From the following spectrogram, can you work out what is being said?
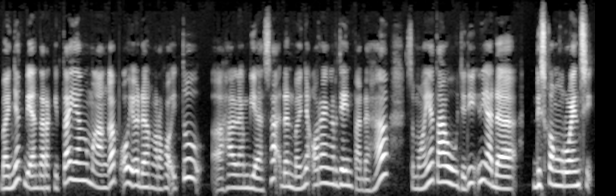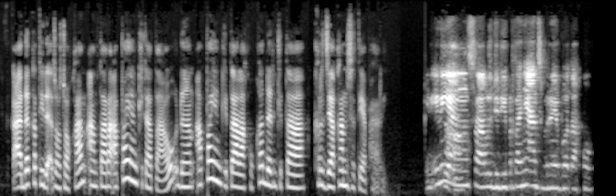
banyak di antara kita yang menganggap oh ya udah ngerokok itu uh, hal yang biasa dan banyak orang yang ngerjain padahal semuanya tahu. Jadi ini ada diskongruensi ada ketidakcocokan antara apa yang kita tahu dengan apa yang kita lakukan dan kita kerjakan setiap hari. Ini, ini nah. yang selalu jadi pertanyaan sebenarnya buat aku.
